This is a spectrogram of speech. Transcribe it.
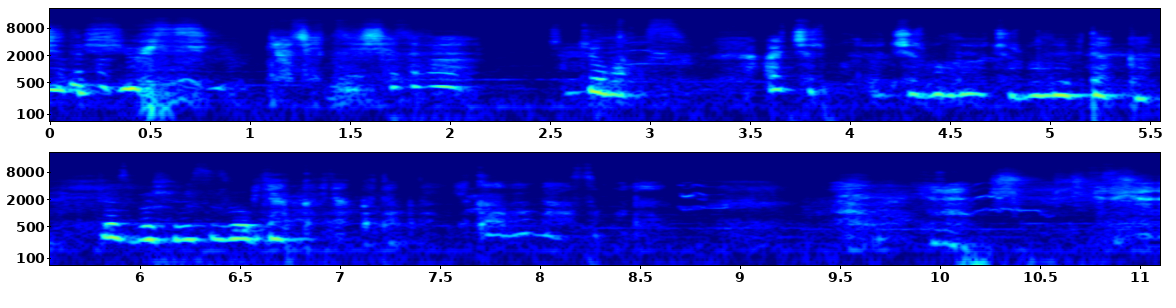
Ha? İşiyor, işiyor, işiyor. Gerçekten işedi mi? Ciddi olamaz. Ay çırpalıyor, çırpalıyor, çırpalıyor. Bir dakika. Biraz başarısız oldu. Bir dakika, bir dakika, bir dakika. Yakalamam lazım onu. Yürü, yürü.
